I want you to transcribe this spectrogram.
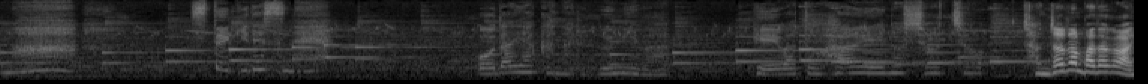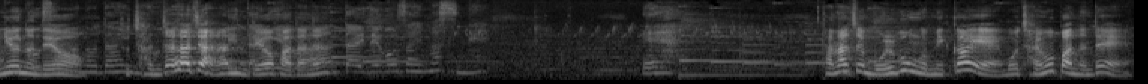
あ素敵ですね穏やかなる海は平和と繁栄の象徴 잔잔한 바다가 아니었는데요. 저 잔잔하지 않았는데요, 바다는. 安泰でございますねええ 다나쟤 뭘 본 겁니까? 얘 뭐 잘못 봤는데.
